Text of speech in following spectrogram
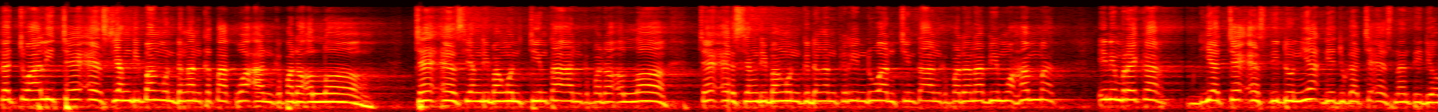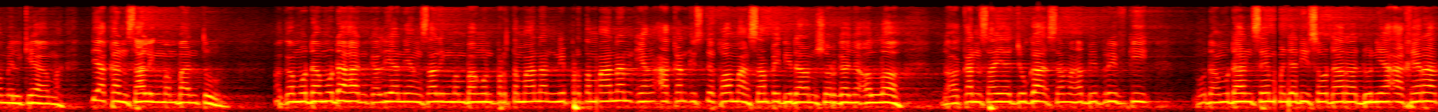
kecuali CS yang dibangun dengan ketakwaan kepada Allah. CS yang dibangun cintaan kepada Allah. CS yang dibangun dengan kerinduan cintaan kepada Nabi Muhammad. Ini mereka dia CS di dunia dia juga CS nanti di omil kiamat dia akan saling membantu maka mudah-mudahan kalian yang saling membangun pertemanan ini pertemanan yang akan istiqomah sampai di dalam surganya Allah. Doakan saya juga sama Habib Rifki. Mudah-mudahan saya menjadi saudara dunia akhirat.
